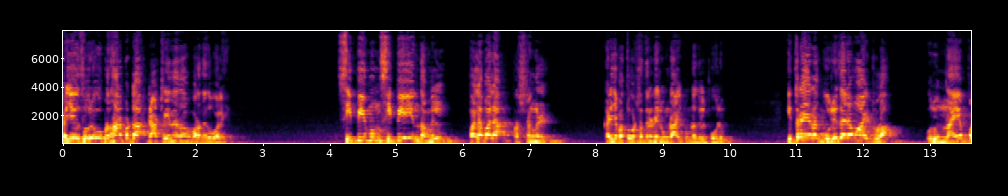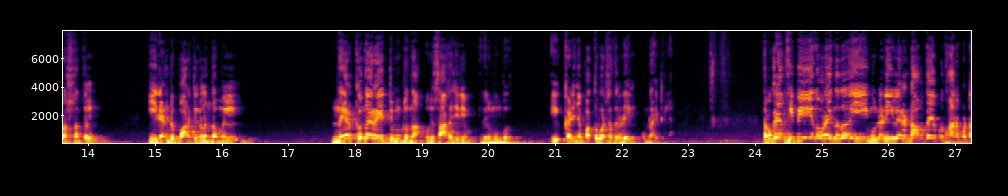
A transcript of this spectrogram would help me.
കഴിഞ്ഞ ദിവസം ഒരു പ്രധാനപ്പെട്ട രാഷ്ട്രീയ നേതാവ് പറഞ്ഞതുപോലെ സി പി എമ്മും സി പി ഐയും തമ്മിൽ പല പല പ്രശ്നങ്ങൾ കഴിഞ്ഞ പത്ത് വർഷത്തിനിടയിൽ ഉണ്ടായിട്ടുണ്ടെങ്കിൽ പോലും ഇത്രയേറെ ഗുരുതരമായിട്ടുള്ള ഒരു നയപ്രശ്നത്തിൽ ഈ രണ്ട് പാർട്ടികളും തമ്മിൽ നേർക്കുനേർ ഏറ്റുമുട്ടുന്ന ഒരു സാഹചര്യം ഇതിനു മുമ്പ് ഈ കഴിഞ്ഞ പത്ത് വർഷത്തിനിടയിൽ ഉണ്ടായിട്ടില്ല. നമുക്കറിയാം സി പി ഐ എന്ന് പറയുന്നത് ഈ മുന്നണിയിലെ രണ്ടാമത്തെ പ്രധാനപ്പെട്ട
